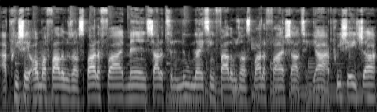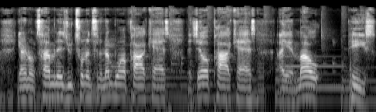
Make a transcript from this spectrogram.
I appreciate all my followers on Spotify, man. Shout out to the new 19 followers on Spotify. Shout out to y'all. I appreciate y'all. Y'all know what time it is. You tune into the number one podcast, the Jail Podcast. I am out. Peace.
